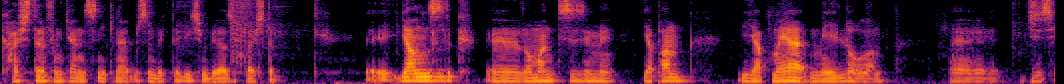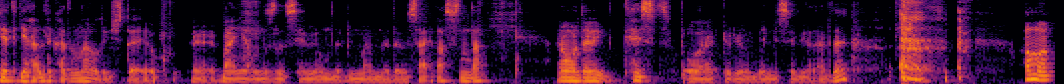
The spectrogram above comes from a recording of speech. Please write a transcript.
karşı tarafın kendisini ikna etmesini beklediği için birazcık da işte e, yalnızlık, e, romantizmi yapan, yapmaya meyilli olan e, cinsiyet genelde kadınlar oluyor işte. Yok e, ben yalnızlığı seviyorum da bilmem ne de vesaire. Aslında hani orada bir test olarak görüyorum belli seviyelerde. Ama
